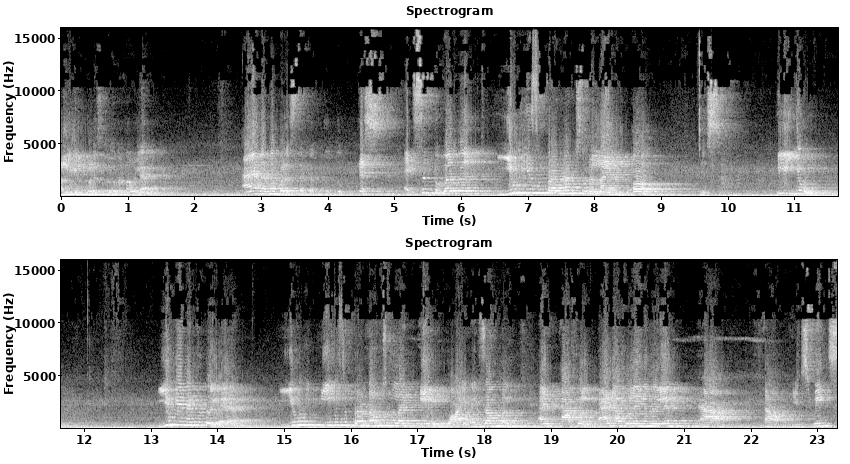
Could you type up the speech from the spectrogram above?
ಅಲ್ಲಿ ಏನು ಬಳಸ್ತೀವಿ ಅಂದ್ರೆ ನಾವಲ್ಲೇ ಆ್ಯಂಡ್ ಅನ್ನ ಬಳಸ್ತಕ್ಕಂಥದ್ದು ಎಸ್ ಎಕ್ಸೆಪ್ಟ್ ವರ್ ದ ಯು ಇಸ್ ಪ್ರೊನೌನ್ಸ್ಡ್ ಲೈಕ್ ಅ ಎಸ್ ಇಲ್ಲಿ ಯು ಯು ಏನಾಗ್ತದೆ ಯು ಈಸ್ ಪ್ರೊನೌನ್ಸ್ಡ್ ಲೈಕ್ ಎ ವೈ ಎಕ್ಸಾಂಪಲ್ ಅಂಡ್ ಆಪಲ್ ಅಂಡ್ ಆಪಲ್ ಏನಂದ್ರೆ ಇಲ್ಲಿ ಇಟ್ಸ್ ಮೀನ್ಸ್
